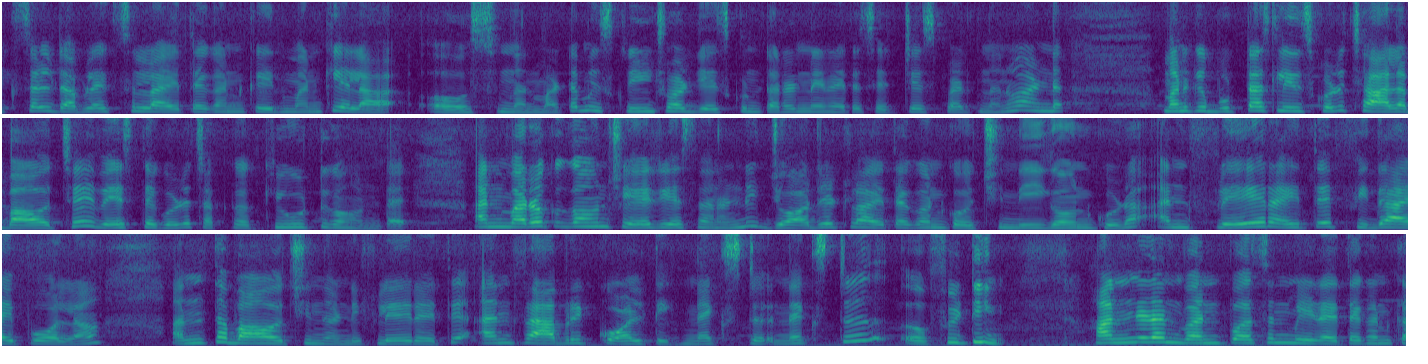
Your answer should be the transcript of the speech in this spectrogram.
ఎక్సెల్ డబుల్ ఎక్సెల్ అయితే కనుక ఇది మనకి ఇలా వస్తుందన్నమాట. మీరు స్క్రీన్ షాట్ చేసుకుంటారని నేనైతే సెట్ చేసి పెడుతున్నాను. అండ్ మనకి బుట్టా స్లీవ్స్ కూడా చాలా బాగా వచ్చాయి. వేస్తే కూడా చక్కగా క్యూట్గా ఉంటాయి. అండ్ మరొక గౌన్ షేర్ చేస్తానండి. జార్జెట్లో అయితే కనుక వచ్చింది ఈ గౌన్ కూడా. అండ్ ఫ్లేర్ అయితే ఫిదా అయిపోవాలా. అంత బాగా వచ్చిందండి ఫ్లేర్ అయితే. And fabric quality next next fitting hundred and one percent మీరైతే కనుక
